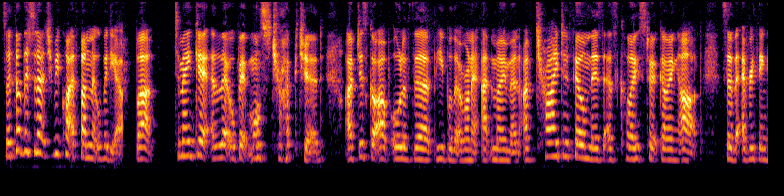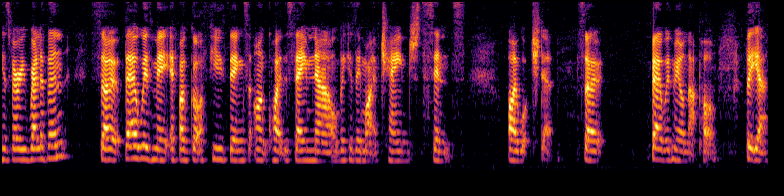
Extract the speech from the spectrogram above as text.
So I thought this would actually be quite a fun little video. But to make it a little bit more structured, I've just got up all of the people that are on it at the moment. I've tried to film this as close to it going up so that everything is very relevant. So bear with me if I've got a few things that aren't quite the same now because they might have changed since I watched it. So bear with me on that part. But yeah,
